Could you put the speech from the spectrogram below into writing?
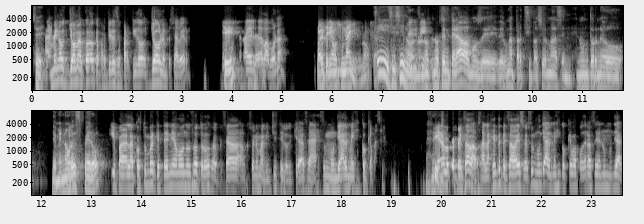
Sí. Al menos yo me acuerdo que a partir de ese partido yo lo empecé a ver, sí, nadie le daba bola. para teníamos un año, ¿no? O sea, Sí, sí, sí, no, Sí, no- sí. no- nos enterábamos de, de una participación más en, en un torneo de menores, pero Y para la costumbre que teníamos nosotros, aunque, sea, aunque suene malinchista y lo que quiera, o sea, es un mundial México, ¿qué va a hacer? sí. Era lo que pensaba, o sea, la gente pensaba eso, es un mundial, México, ¿qué va a poder hacer en un mundial?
